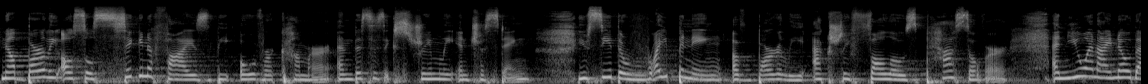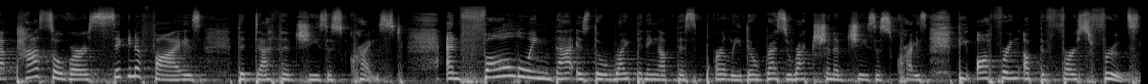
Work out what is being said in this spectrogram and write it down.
Now, barley also signifies the overcomer, and this is extremely interesting. You see, the ripening of barley actually follows Passover. And you and I know that Passover signifies the death of Jesus Christ. And following that is the ripening of this barley, the resurrection of Jesus Christ, the offering of the first fruits.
